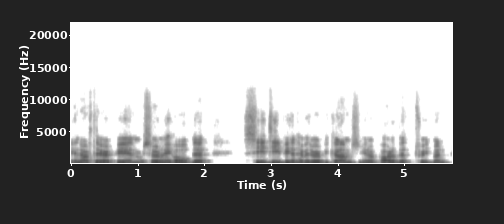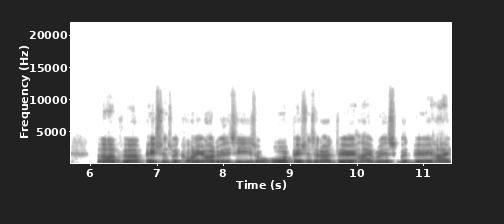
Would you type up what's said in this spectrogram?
in our therapy. And we certainly hope that CETP inhibitor becomes, you know, part of the treatment of uh, patients with coronary artery disease or, or patients that are at very high risk with very high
